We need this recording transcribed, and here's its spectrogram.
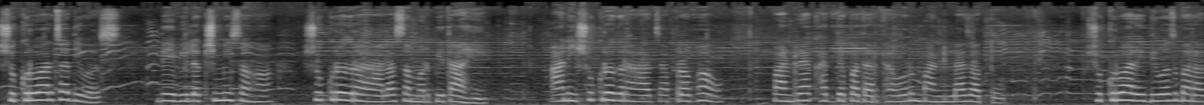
शुक्रवारचा दिवस देवी लक्ष्मीसह शुक्र ग्रहाला समर्पित आहे आणि शुक्र ग्रहाचा प्रभाव पांढऱ्या खाद्यपदार्थावर मानला जातो. शुक्रवारी दिवसभरात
